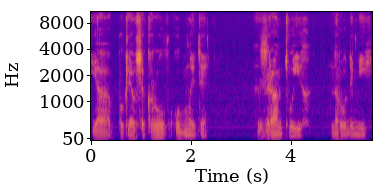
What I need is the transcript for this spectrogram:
Я поклявся кров обмити з ран твоїх, народи мій.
